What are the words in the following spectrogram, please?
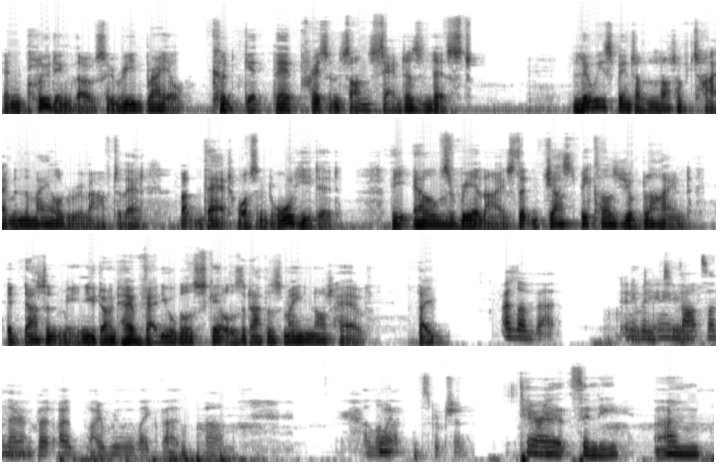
including those who read Braille, could get their presents on Santa's list. Louis spent a lot of time in the mail room after that, but that wasn't all he did. The elves realized that just because you're blind, it doesn't mean you don't have valuable skills that others may not have. They I love that. Anybody, any too, thoughts on there? yeah. But I, I really like that. Um, I love What- that description. Tara, Cindy. Um,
